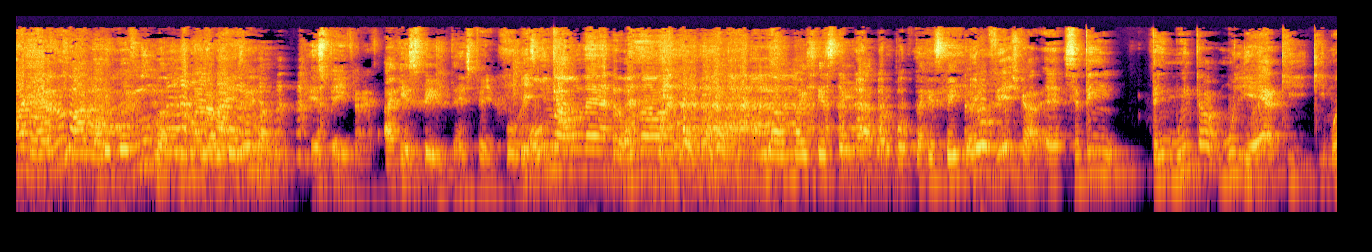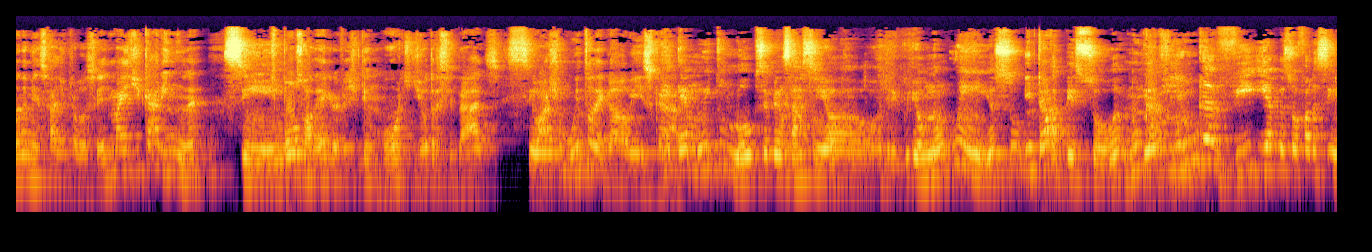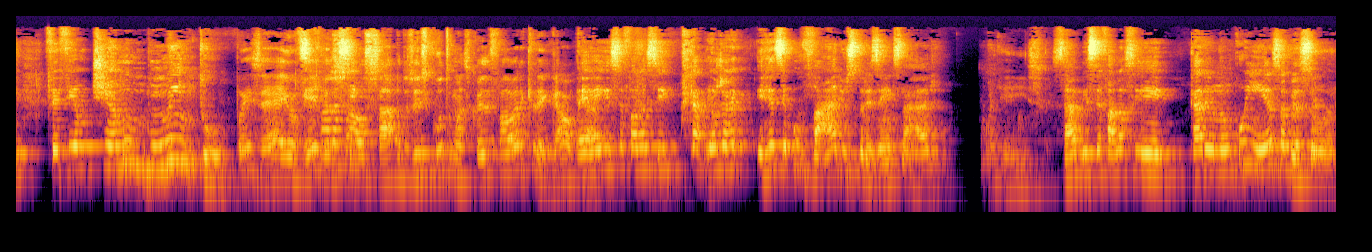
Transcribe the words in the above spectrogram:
Agora não dá. Agora o povo não manda. manda Agora o mais, povo não né? manda. Respeita, né? A respeita. Respeita. Ou não, né? Ou não. Não, mas respeita. Agora o povo tá E respeitando. eu vejo, cara, é, você tem, tem muita mulher que, que manda mensagem pra você, mas de carinho, né? De Sim. Pouso Alegre, eu vejo que tem um monte de outras cidades. Sim. Eu acho muito legal isso, cara. É, é muito louco você pensar Muito assim, ó. Rodrigo, eu não conheço Então, a pessoa, nunca eu viu? nunca vi, e a pessoa fala assim, Fefe, eu te amo muito. Pois é, eu Você vejo só assim- aos sábados, eu escuto umas coisas e falo, olha que legal, cara. É, e você fala assim, cara, eu já recebo vários presentes na rádio, Olha isso. sabe? E você fala assim, cara, eu não conheço a pessoa.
